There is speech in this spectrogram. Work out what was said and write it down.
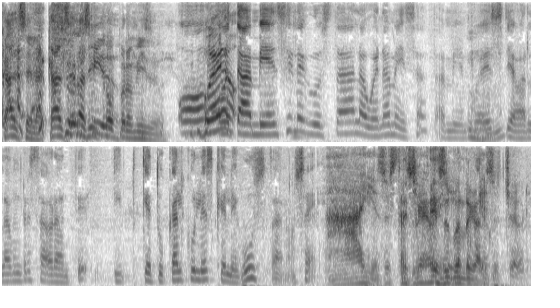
Cálcela, cálcela sin compromiso. O, Bueno. o también si le gusta la buena mesa, también puedes llevarla a un restaurante y que tú calcules que le gusta, no sé. Ay, eso está Eso- chévere. eso es buen regalo. Eso es chévere.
